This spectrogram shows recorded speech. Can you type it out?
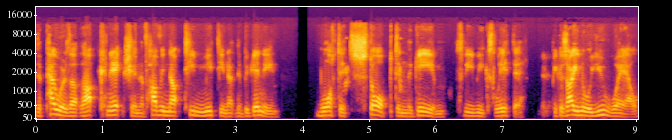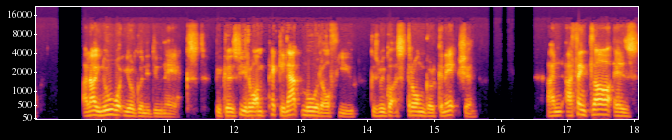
the power that that connection of having that team meeting at the beginning, what it stopped in the game three weeks later. Because I know you well, and I know what you're going to do next. Because you know I'm picking up more off you because we've got a stronger connection, and I think that is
